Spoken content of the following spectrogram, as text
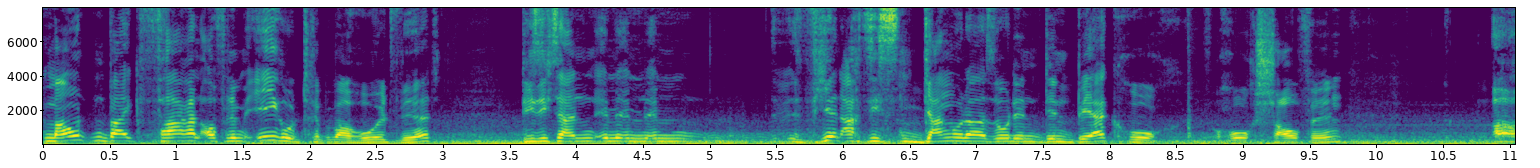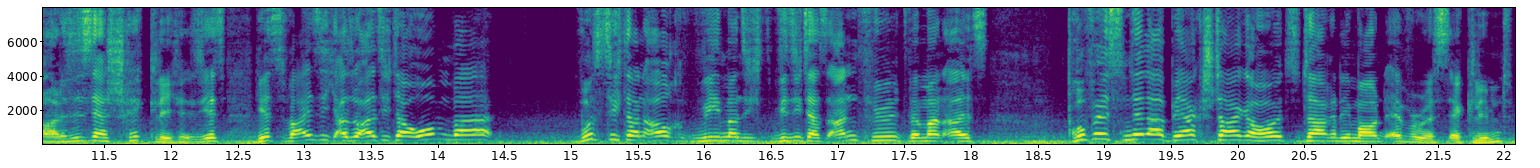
Mountainbike-Fahrern auf einem Ego-Trip überholt wird, die sich dann im, im, im 84. Gang oder so den, den Berg hoch, hochschaufeln. Oh, das ist ja schrecklich. Jetzt, jetzt weiß ich, also als ich da oben war, wusste ich dann auch, wie, man sich, wie sich das anfühlt, wenn man als professioneller Bergsteiger heutzutage den Mount Everest erklimmt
